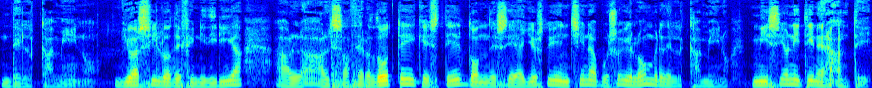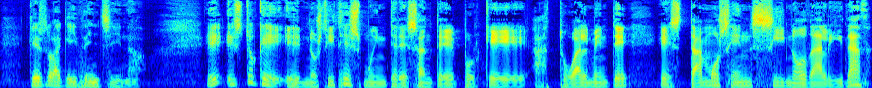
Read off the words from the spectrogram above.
del camino. Yo así lo definiría al, sacerdote que esté donde sea. Yo estoy en China, pues soy el hombre del camino. Misión itinerante, que es la que hice en China. E, esto que eh, nos dice es muy interesante porque actualmente estamos en sinodalidad.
